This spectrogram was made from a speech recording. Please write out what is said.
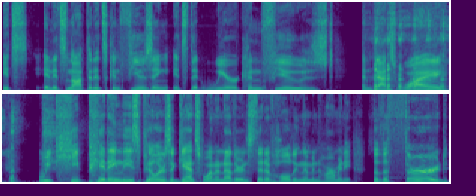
It's and it's not that it's confusing, it's that we're confused. And that's why we keep pitting these pillars against one another instead of holding them in harmony. So the third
